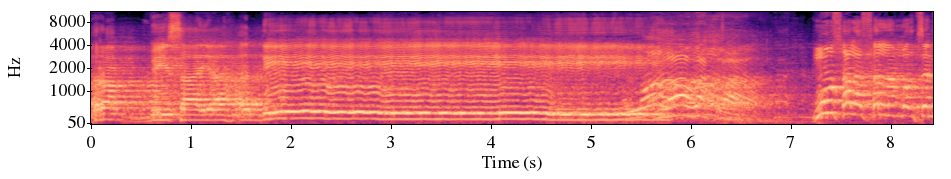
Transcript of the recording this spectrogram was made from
রব্বি সায়াহদি। মুসা আলাইহিস সাল্লাম বলছেন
